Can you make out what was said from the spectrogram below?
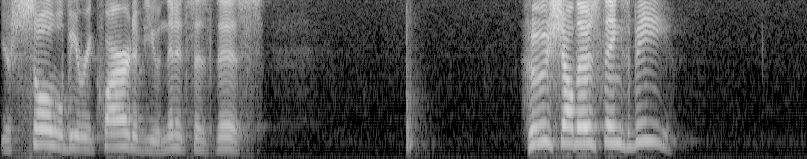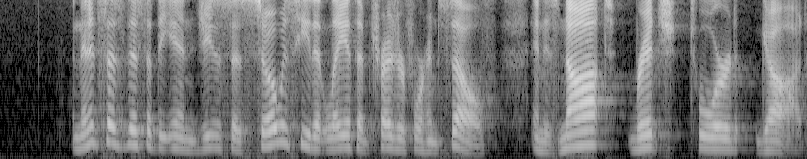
Your soul will be required of you. And then it says this Whose shall those things be? And then it says this at the end Jesus says, So is he that layeth up treasure for himself and is not rich toward God.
